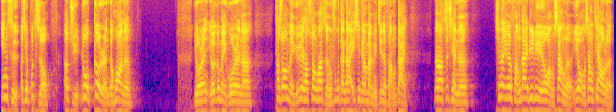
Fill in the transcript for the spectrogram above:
因此，而且不止哦。要举如果个人的话呢，有人有一个美国人呢，他说每个月他算他只能负担大概一千两百美金的房贷。那之前呢，现在因为房贷利率也往上了，也往上跳了。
